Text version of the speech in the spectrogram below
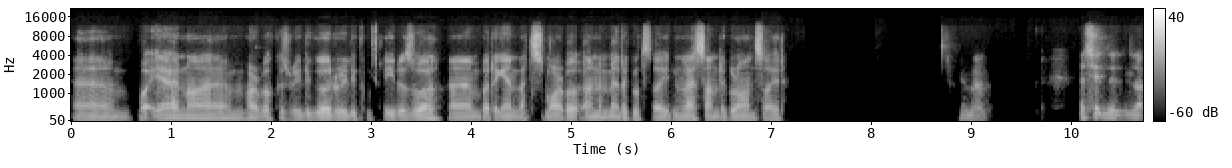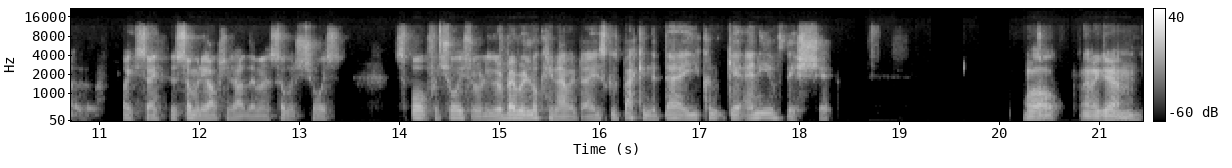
Um, but yeah, no, um, her book was really good, really complete as well. Um, but again, that's more about on the medical side and less on the grown side. Yeah, man. That's it. Like, like you say, there's so many options out there, man. So much choice. Sport for choice, really. We're very lucky nowadays because back in the day, you couldn't get any of this shit. Well, and again,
